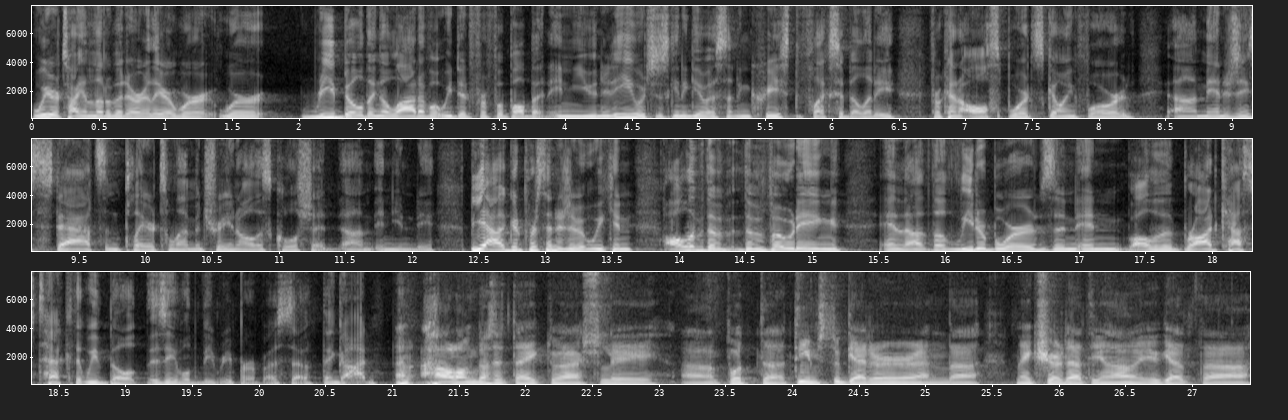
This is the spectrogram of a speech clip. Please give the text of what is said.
we were talking a little bit earlier. We're we're rebuilding a lot of what we did for football, but in Unity, which is going to give us an increased flexibility for kind of all sports going forward, uh, managing stats and player telemetry and all this cool shit um, in Unity. But yeah, a good percentage of it we can. All of the the voting and uh, the leaderboards and, and all of the broadcast tech that we've built is able to be repurposed. So thank God. And how long does it take to actually uh, put the teams together and uh, make sure that you know you get uh,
